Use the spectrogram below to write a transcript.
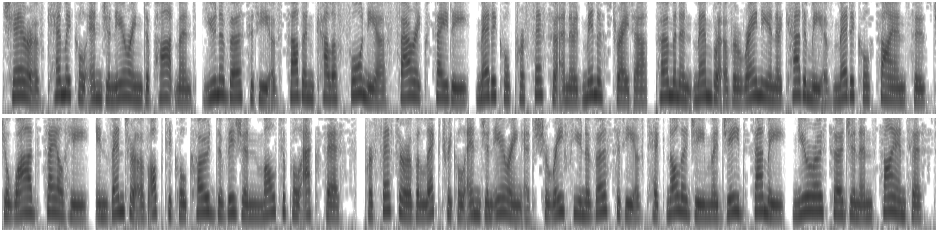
Chair of Chemical Engineering Department, University of Southern California Farik Sadie, Medical Professor and Administrator, Permanent Member of Iranian Academy of Medical Sciences Jawad Salehi, Inventor of Optical Code Division Multiple Access, Professor of Electrical Engineering at Sharif University of Technology Majid Samii, Neurosurgeon and Scientist,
